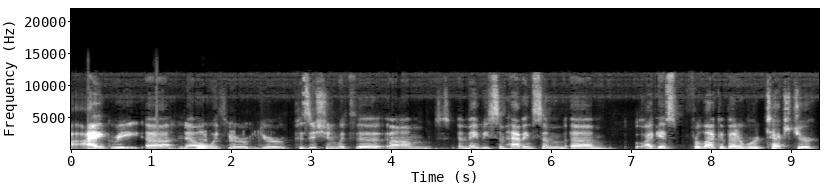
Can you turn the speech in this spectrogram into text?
I agree, uh, no, with your, your position with the, um, maybe some, having some, um, I guess, for lack of a better word, texture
